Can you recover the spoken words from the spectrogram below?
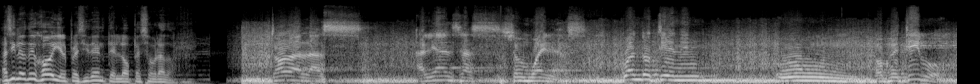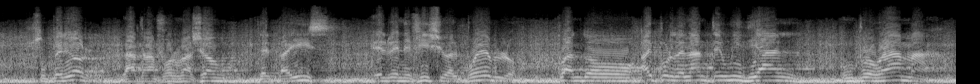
Así lo dijo hoy el presidente López Obrador. Todas las alianzas son buenas cuando tienen un objetivo superior, la transformación del país, el beneficio al pueblo, cuando hay por delante un ideal, un programa,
